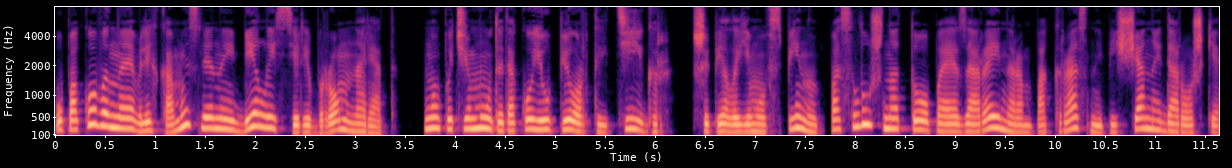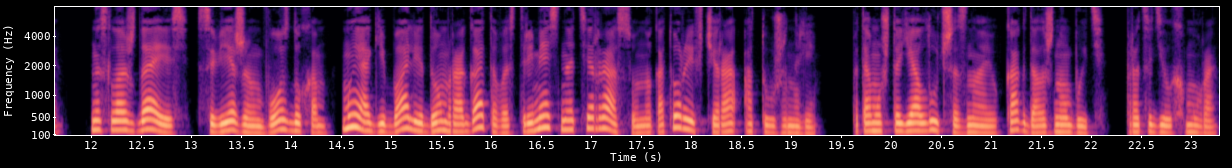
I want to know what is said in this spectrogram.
упакованная в легкомысленный белый серебром наряд. «Ну почему ты такой упертый, тигр?» шипела ему в спину, послушно топая за Рейнером по красной песчаной дорожке. Наслаждаясь свежим воздухом, мы огибали дом Рогатого, стремясь на террасу, на которой вчера отужинали. «Потому что я лучше знаю, как должно быть», процедил хмуро.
